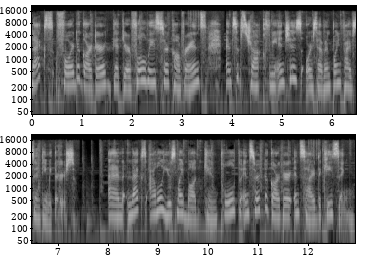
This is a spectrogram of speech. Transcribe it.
Next, for the garter, get your full waist circumference and subtract 3 inches or 7.5 centimeters. And next, I will use my bodkin tool to insert the garter inside the casing.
